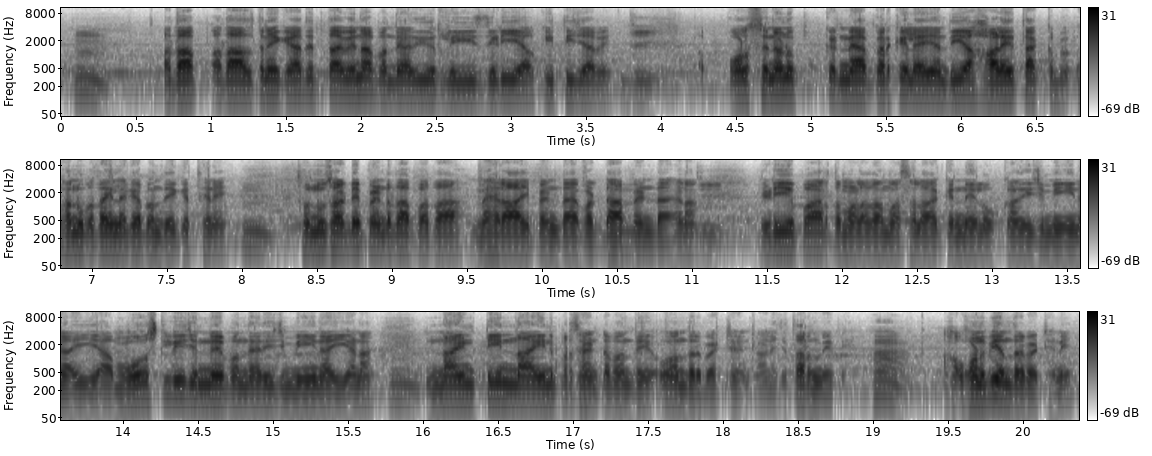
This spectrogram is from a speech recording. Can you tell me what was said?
ਅਦਾ- ਅਦਾਲਤ ਨੇ ਕਹਿ ਦਿੱਤਾ ਵੀ ਇਹਨਾਂ ਬੰਦਿਆਂ ਦੀ ਰਿਲੀਜ਼ ਜਿਹੜੀ ਆ ਉਹ ਕੀਤੀ ਜਾਵੇ। ਜੀ। ਪੁਲਿਸ ਇਹਨਾਂ ਨੂੰ ਕਿਡਨੈਪ ਕਰਕੇ ਲੈ ਜਾਂਦੀ ਆ। ਹਾਲੇ ਤੱਕ ਸਾਨੂੰ ਪਤਾ ਨਹੀਂ ਲੱਗਿਆ ਬੰਦੇ ਕਿੱਥੇ ਨੇ। ਤੁਹਾਨੂੰ ਸਾਡੇ ਪਿੰਡ ਦਾ ਪਤਾ ਮਹਿਰਾਜ ਪਿੰਡ ਹੈ ਵੱਡਾ ਪਿੰਡ ਹੈ ਹਨਾ? ਜਿਹੜੀ ਇਹ ਭਾਰਤਮਾਲਾ ਦਾ ਮਸਲਾ ਕਿੰਨੇ ਲੋਕਾਂ ਦੀ ਜ਼ਮੀਨ ਆਈ ਆ ਮੋਸਟਲੀ ਜਿੰਨੇ ਬੰਦਿਆਂ ਦੀ ਜ਼ਮੀਨ ਆਈ ਹੈ। ਨਾ 99% ਬੰਦੇ ਉਹ ਅੰਦਰ ਬੈਠੇ ਨੇ ਥਾਣੇ 'ਚ ਧਰਨੇ ਤੇ। ਹਾਂ। ਹੁਣ ਵੀ ਅੰਦਰ ਬੈਠੇ ਨੇ।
